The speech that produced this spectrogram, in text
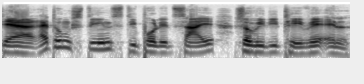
der Rettungsdienst, die Polizei sowie die TWL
